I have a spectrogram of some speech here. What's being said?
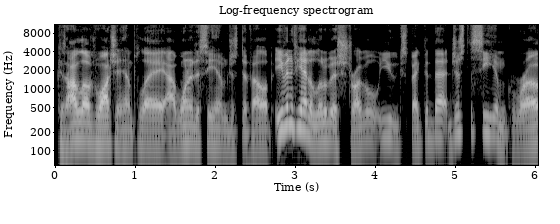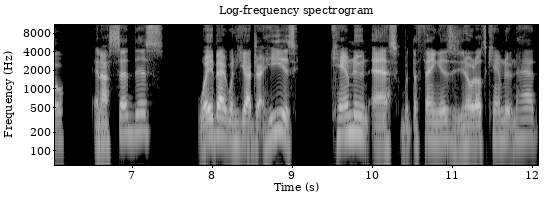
Because I loved watching him play. I wanted to see him just develop. Even if he had a little bit of struggle, you expected that just to see him grow. And I said this way back when he got drafted. He is Cam Newton esque, but the thing is, is you know what else Cam Newton had?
